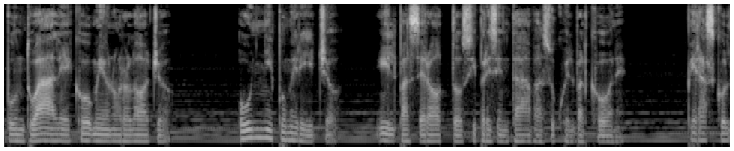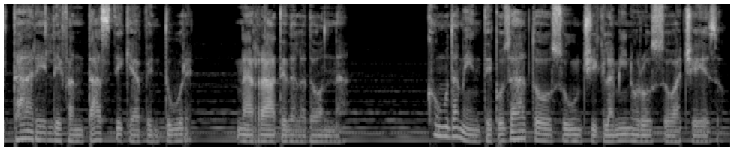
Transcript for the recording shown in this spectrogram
Puntuale come un orologio, Ogni pomeriggio il passerotto si presentava su quel balcone per ascoltare le fantastiche avventure narrate dalla donna, comodamente posato su un ciclamino rosso acceso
